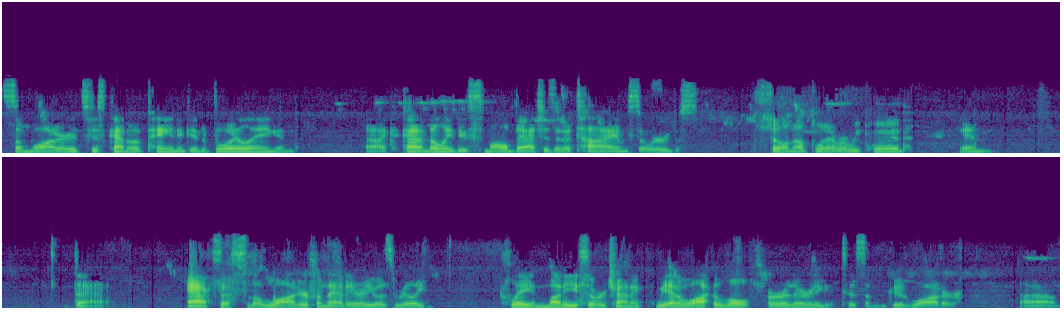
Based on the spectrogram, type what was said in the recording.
some water. It's just kind of a pain to get it boiling, and uh, I could kind of only do small batches at a time. So we were just filling up whatever we could, and the access to the water from that area was really clay and muddy. So we're trying to, we had to walk a little further to get to some good water um,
